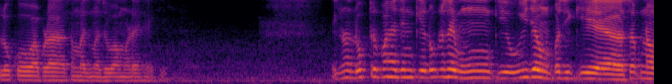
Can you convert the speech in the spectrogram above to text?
લોકો આપણા સમાજમાં જોવા મળે છે કે એક જણા ડૉક્ટર પાસે જઈને કે ડૉક્ટર સાહેબ, હું કે ઉઈ જાઉં પછી કે સપના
